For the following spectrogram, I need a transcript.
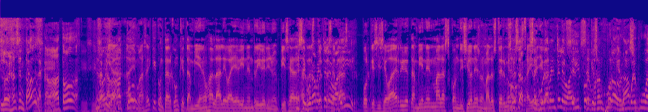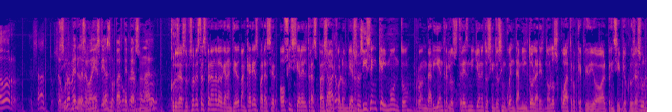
¿Lo dejan sentado? Se la acababa toda. Sí, sí. Se la No, y acababa a- todo. además hay que contar con que también ojalá le vaya bien en River y no empiece a Y dejar las seguramente le va a ir. porque si se va de River también en malas condiciones o en malos términos, César, hasta ahí va a llegar. seguramente le va a Y ir se- porque es un porque jugadorazo. buen jugador. Exacto. Sí, Seguramente pero le va a ir bien su un parte personal. jugador. Cruz Azul solo está esperando las garantías bancarias para hacer oficial el traspaso Claro, al colombiano. es- Dicen que el monto rondaría entre los 3.250.000 dólares, no los cuatro que pidió al principio Cruz Azul.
